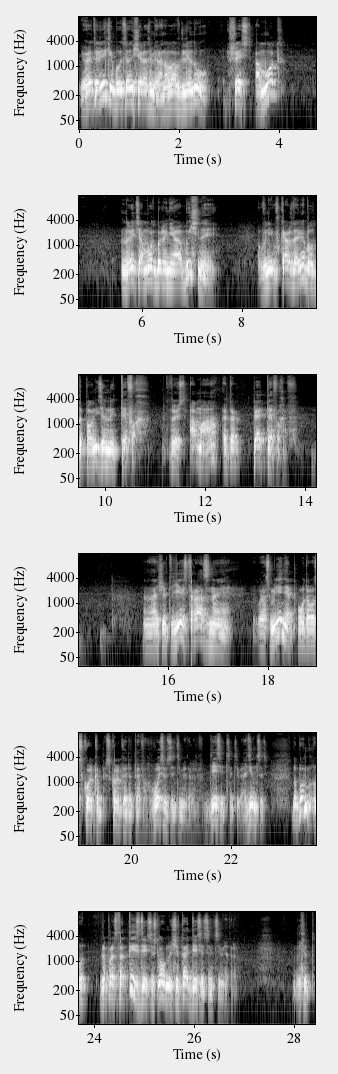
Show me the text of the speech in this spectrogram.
И у этой рейки был следующий размер. Она была в длину 6 амод, но эти амод были необычные. В, в каждой аме был дополнительный тефах. То есть ама это 5 тефахов. Значит, есть разные у нас мнение по поводу того, сколько, сколько это тефах. 8 сантиметров, 10 сантиметров, 11. Но будем для простоты здесь условно считать 10 сантиметров. Значит,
